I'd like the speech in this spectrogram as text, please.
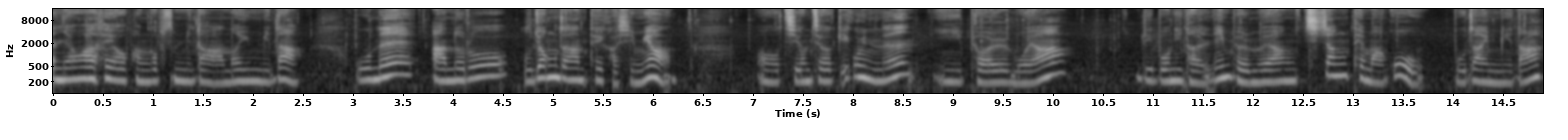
안녕하세요. 반갑습니다. 아너입니다. 오늘 안으로 우경자한테 가시면 어, 지금 제가 끼고 있는 이 별 모양 리본이 달린 별 모양 치장템하고 모자입니다.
